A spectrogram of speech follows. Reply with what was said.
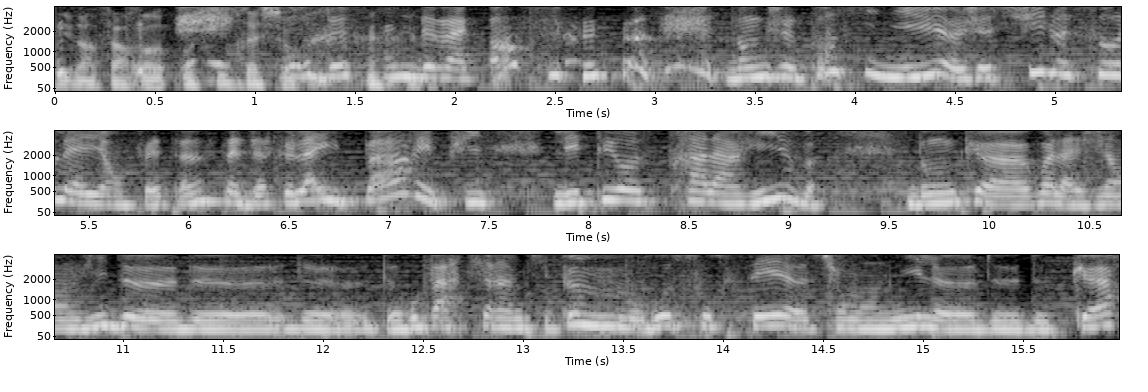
il va faire euh, aussi très chaud. pour deux semaines de vacances. Donc, je continue. Je suis le soleil, en fait. hein. C'est-à-dire que là, il part et puis l'été austral arrive. Donc, euh, voilà, j'ai envie de, de, de, de repartir un petit peu, me ressourcer euh, sur mon île de, de cœur.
